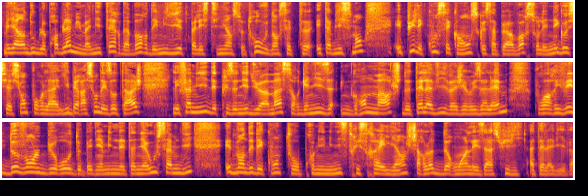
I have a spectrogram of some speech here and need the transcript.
Mais il y a un double problème humanitaire. D'abord, des milliers de Palestiniens se trouvent dans cet établissement. Et puis les conséquences que ça peut avoir sur les négociations pour la libération des otages. Les familles des prisonniers du Hamas organisent une grande marche de Tel Aviv à Jérusalem pour arriver devant le bureau de Benjamin Netanyahou samedi et demander des comptes au Premier ministre israélien. Charlotte de Rouen les a suivis à Tel Aviv.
